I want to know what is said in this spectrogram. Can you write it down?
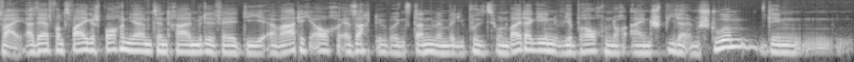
zwei. Also er hat von zwei gesprochen, ja im zentralen Mittelfeld. Die erwarte ich auch. Er sagt übrigens dann, wenn wir die Position weitergehen, wir brauchen noch einen Spieler im Sturm. Den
